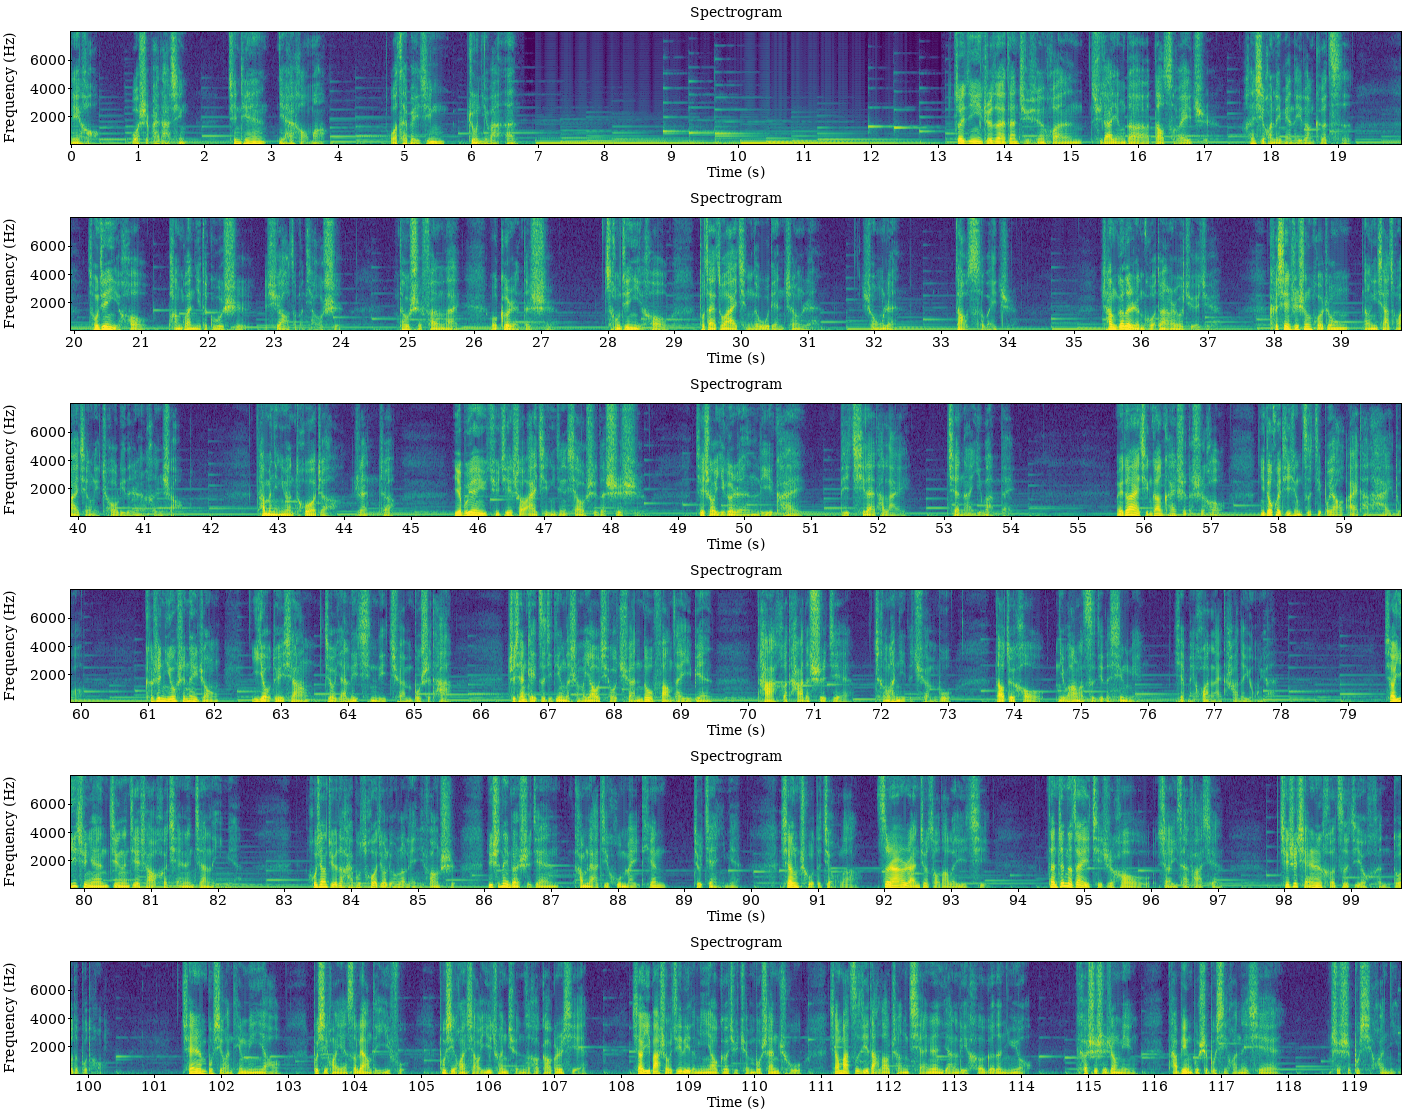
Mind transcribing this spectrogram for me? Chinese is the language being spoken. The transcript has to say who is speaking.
Speaker 1: 你好，我是派大星。今天你还好吗？我在北京，祝你晚安。最近一直在单曲循环徐佳莹的《到此为止》，很喜欢里面的一段歌词：“从今以后，旁观你的故事需要怎么调试，都是番外我个人的事。从今以后。”不再做爱情的污点证人，容忍，到此为止。唱歌的人果断而又决绝，可现实生活中能一下从爱情里抽离的人很少。他们宁愿拖着、忍着，也不愿意去接受爱情已经消失的事实。接受一个人离开，比期待他来艰难一万倍。每段爱情刚开始的时候。你都会提醒自己不要爱他太多，可是你又是那种一有对象就眼里心里全部是他，之前给自己定的什么要求全都放在一边，他和他的世界成了你的全部，到最后你忘了自己的姓名，也没换来他的永远。小一去年经人介绍和前任见了一面。互相觉得还不错，就留了联系方式。于是那段时间，他们俩几乎每天就见一面，相处的久了，自然而然就走到了一起。但真的在一起之后，小伊才发现，其实前任和自己有很多的不同。前任不喜欢听民谣，不喜欢颜色亮的衣服，不喜欢小伊穿裙子和高跟鞋。小伊把手机里的民谣歌曲全部删除，想把自己打造成前任眼里合格的女友。可事实证明，他并不是不喜欢那些，只是不喜欢你。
